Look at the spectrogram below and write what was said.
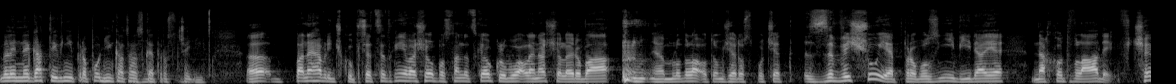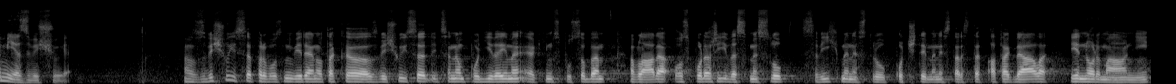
byly negativní pro podnikatelské prostředí. Eh, pane Havlíčku, předsedkyně vašeho poslaneckého klubu Alena Šelerová mluvila o tom, že rozpočet zvyšuje provozní výdaje na chod vlády. V čem je zvyšuje? Zvyšují se provozní výdaje, no tak eh, zvyšují se, když se jenom podívejme, jakým způsobem vláda hospodaří ve smyslu svých ministrů, počty ministerstev a tak dále. Je normální,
